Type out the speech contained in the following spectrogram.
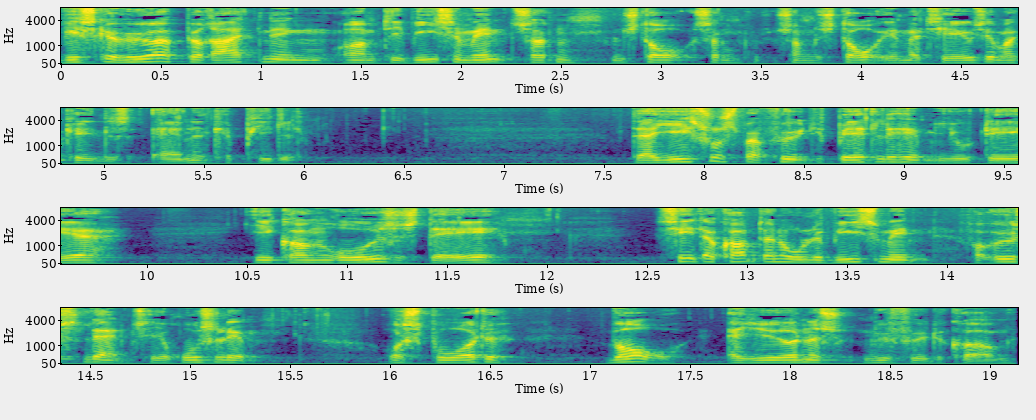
Vi skal høre beretningen om de vise mænd, sådan den står, sådan, som det står i Matteus evangeliets andet kapitel. Da Jesus var født i Bethlehem i Judæa i kong Rodes dage, se der kom der nogle vise mænd fra Østland til Jerusalem og spurgte, hvor er jødernes nyfødte konge?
